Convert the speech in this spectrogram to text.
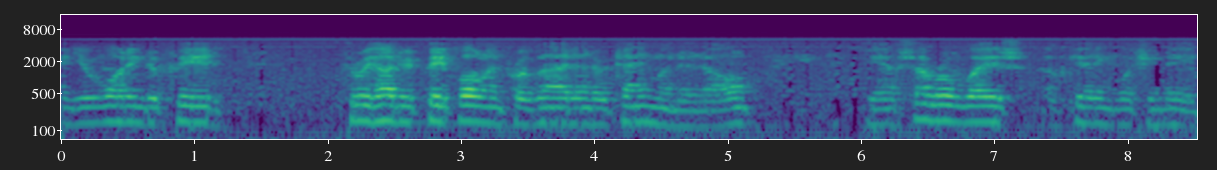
and you're wanting to feed 300 people and provide entertainment and all, you have several ways of getting what you need.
